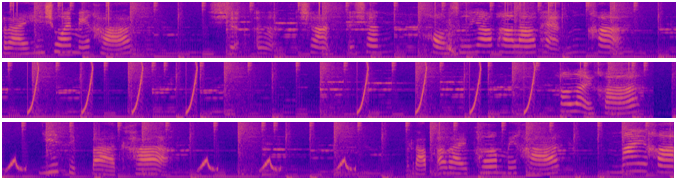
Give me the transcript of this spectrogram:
อะไรให้ช่วยไหมคะฉเออฉันฉันขอซื้อยาพาราแผงหนึ่งค่ะ เท่าไหร่คะ 20 บาทค่ะ รับอะไรเพิ่มไหมคะ ไม่ค่ะ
